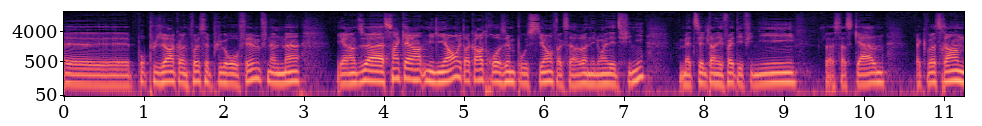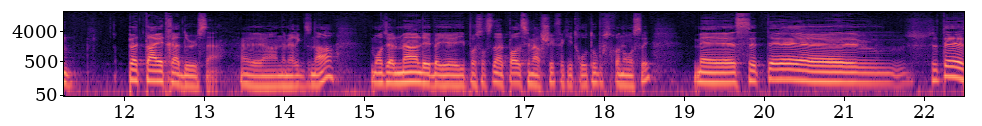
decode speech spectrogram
Euh, pour plusieurs, encore une fois, c'est le plus gros film. Finalement, il est rendu à 140 millions. Il est encore en troisième position, fait que ça run est loin d'être fini. Mais tu sais, le temps des fêtes est fini, ça, se calme. Fait qu'il va se rendre peut-être à 200 euh, en Amérique du Nord. Mondialement, ben, il n'est pas sorti dans le pas de ses marchés, fait qu'il est trop tôt pour se prononcer. Mais c'était, euh, c'était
